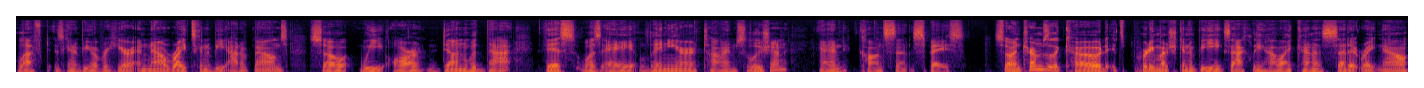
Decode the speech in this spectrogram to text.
Left is going to be over here, and now right's going to be out of bounds. So we are done with that. This was a linear time solution and constant space. So in terms of the code, it's pretty much going to be exactly how I kind of set it right now.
